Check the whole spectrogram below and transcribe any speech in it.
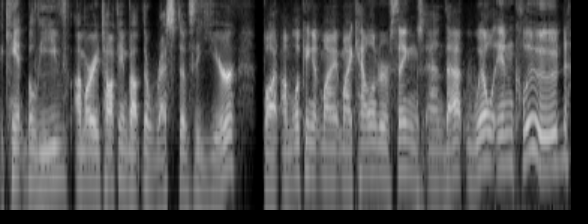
I can't believe I'm already talking about the rest of the year, but I'm looking at my, my calendar of things and that will include,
